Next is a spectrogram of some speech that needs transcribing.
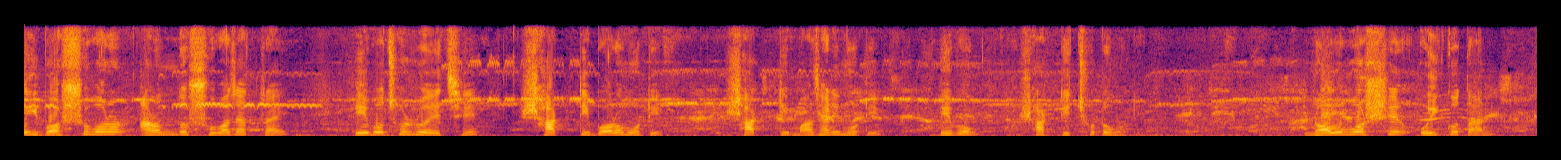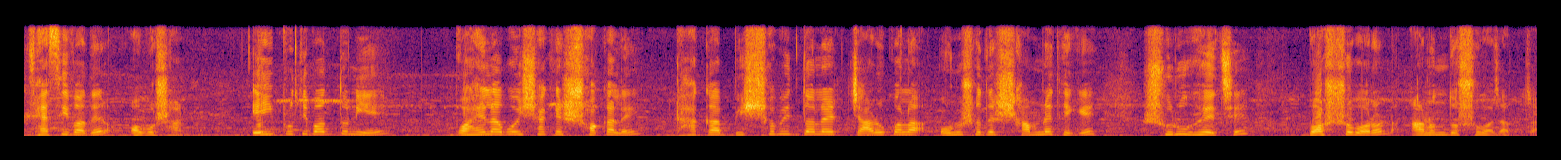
এই বর্ষবরণ আনন্দ শোভাযাত্রায় এবছর রয়েছে ষাটটি বড় মোটিভ, ষাটটি মাঝারি মোটিভ এবং ষাটটি ছোট মোটিভ। নববর্ষের ঐকতান ফ্যাসিবাদের অবসান। এই প্রতিপাদ্য নিয়ে পহেলা বৈশাখের সকালে ঢাকা বিশ্ববিদ্যালয়ের চারুকলা অনুষদের সামনে থেকে শুরু হয়েছে বর্ষবরণ আনন্দ শোভাযাত্রা।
